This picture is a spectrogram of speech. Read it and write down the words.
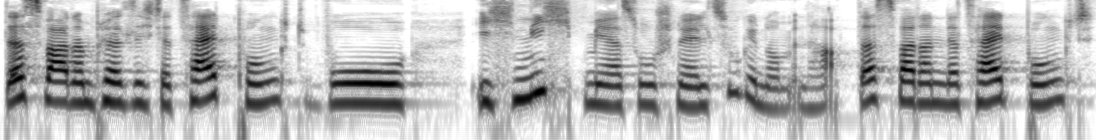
Das war dann plötzlich der Zeitpunkt, wo ich nicht mehr so schnell zugenommen habe. Das war dann der Zeitpunkt,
